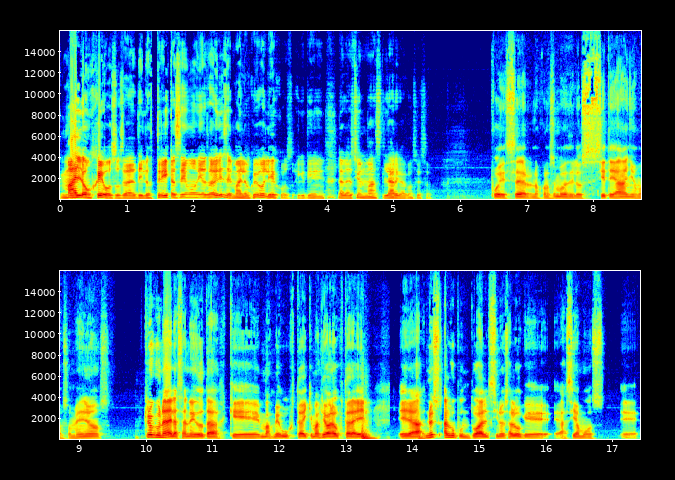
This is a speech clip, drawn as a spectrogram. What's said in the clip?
más longevos, o sea, de los tres que hacemos días a ver, es el más longevo lejos, el que tiene la relación más larga con César. Puede ser, nos conocemos desde los 7 años más o menos. Creo que una de las anécdotas que más me gusta y que más le van a gustar a él era, no es algo puntual, sino es algo que hacíamos, eh,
